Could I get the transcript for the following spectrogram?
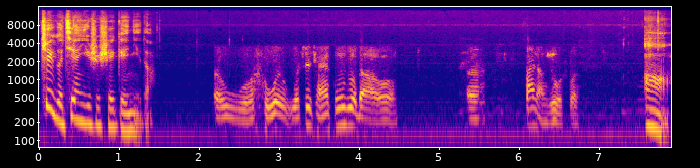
这个建议是谁给你的？呃，我我我之前工作的我呃班长给我说的。哦，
